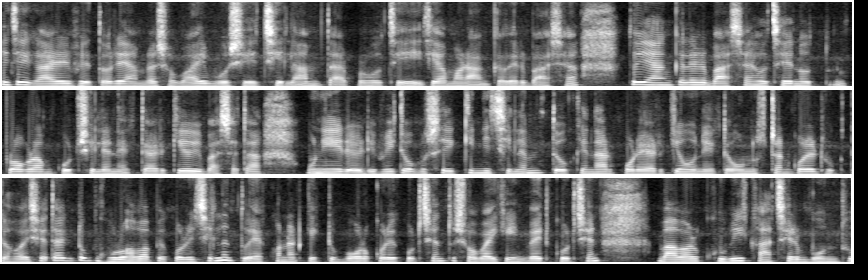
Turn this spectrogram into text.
এই যে গাড়ির ভেতরে আমরা সবাই বসেছিলাম। তারপর হচ্ছে এই যে আমার আঙ্কেলের বাসা। তো এই আঙ্কেলের বাসায় হচ্ছে নতুন প্রোগ্রাম করছিলেন একটা আর কি। ওই বাসাটা উনি রেডিমেড অবশ্যই কিনেছিলেন। তো কেনার পরে আর কি উনি একটা অনুষ্ঠান করে ঢুকতে হয়। সেটা একদম ঘরোয়াভাবে করেছিলেন। তো এখন আর কি একটু বড় করে করছেন। তো সবাইকে ইনভাইট করছেন। বাবার খুবই কাছের বন্ধু।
